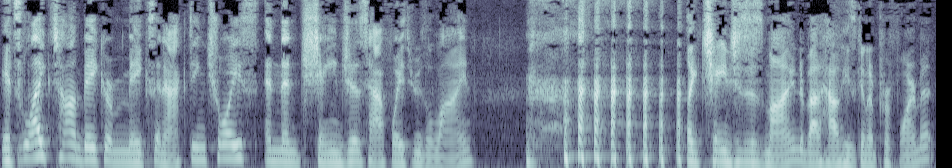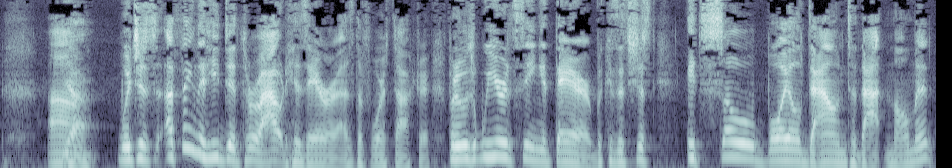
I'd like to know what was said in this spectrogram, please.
it's like Tom Baker makes an acting choice and then changes halfway through the line. like changes his mind about how he's going to perform it. Um, Yeah. Which is a thing that he did throughout his era as the fourth doctor. But it was weird seeing it there because it's just, it's so boiled down to that moment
